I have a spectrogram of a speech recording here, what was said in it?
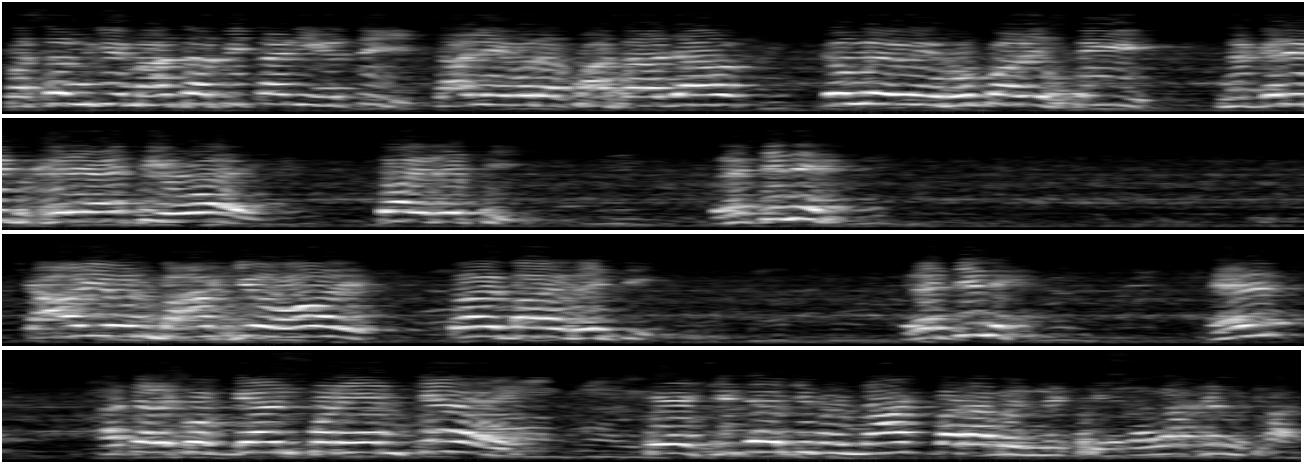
પસંદગી માતા પિતાની હતી. ચાલી વર્ષ પાછા જાવ ગમે એવી રૂપાળી સ્ત્રી ને ગરીબ ઘરે રહેતી હોય, તોય રહેતી. રહેતી ને? કાળીઓ ને બાકીઓ હોય, તોય બાય રહેતી. રહેતી ને? હે? અત્યારે કોઈ જ્ઞાન પણ એમ કે જીજાજી નું નાક બરાબર નથી. એટલે લખન થાય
